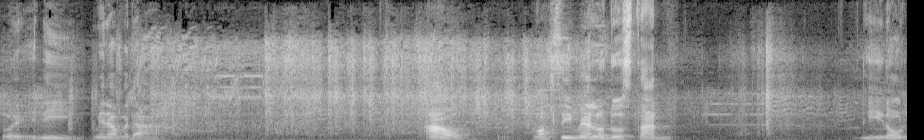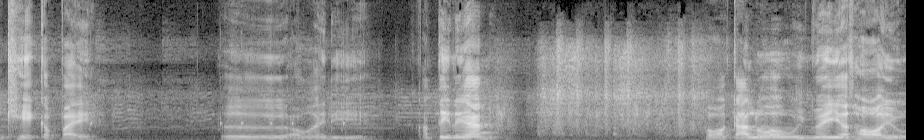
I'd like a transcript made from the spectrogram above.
เฮ้ยนี่ไม่ธรรมดาเอาวัคซีแมนเราโดนสตันนี่โดนเคกกลับไป เออ เอาไงดี อันติดเลยกัน เพราะว่ากาโร่ไม่ย่อท้ออยู่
